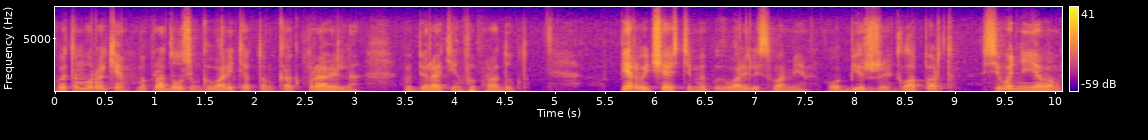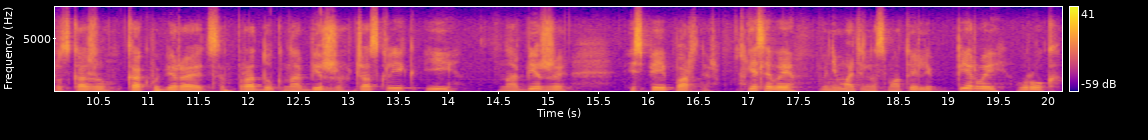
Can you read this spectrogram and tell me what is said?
В этом уроке мы продолжим говорить о том, как правильно выбирать инфопродукт. В первой части мы поговорили с вами о бирже Glopart. Сегодня я вам расскажу, как выбирается продукт на биржах JustClick и на бирже SPA Partner. Если вы внимательно смотрели первый урок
